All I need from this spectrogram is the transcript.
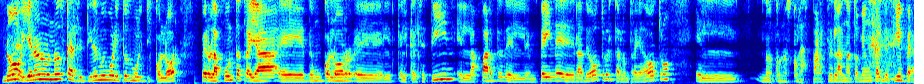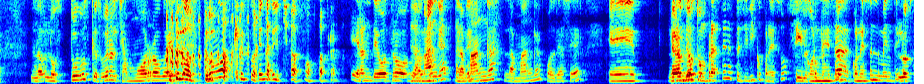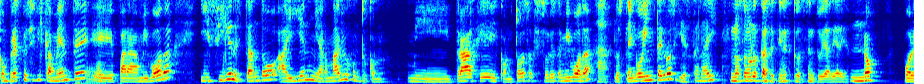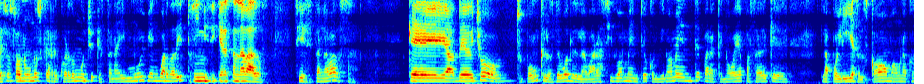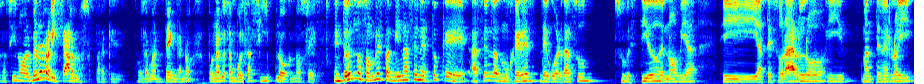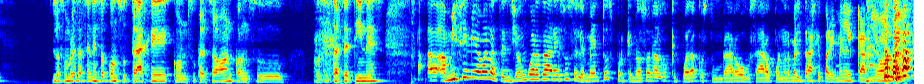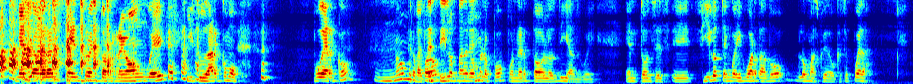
No, y eran unos calcetines muy bonitos multicolor, pero la punta traía eh, de un color eh, el, el calcetín, la parte del empeine era de otro, el talón traía de otro, el no conozco las partes, la anatomía de un calcetín, pero lo- los tubos que suben al chamorro, güey, Los tubos que suena el chamorro. eran de otro. de ¿La otro- manga, tal La vez? manga, la manga podría ser. Eh, ¿Pero los compraste en específico para eso? Sí, los con compré- esa, los- con eso en mente. Los compré específicamente eh, para mi boda y siguen estando ahí en mi armario junto con mi traje y con todos los accesorios de mi boda. Ah. Los tengo íntegros y están ahí. No son unos calcetines que usas en tu vida diaria. No, por eso son unos que recuerdo mucho y que están ahí muy bien guardaditos. Y ni siquiera están lavados. Sí, sí están lavados. Que ah, de hecho supongo que los debo de lavar asiduamente o continuamente para que no vaya a pasar de que la polilla se los coma, una cosa así. No, al menos revisarlos para que se mantengan, ¿no? Ponerlos en bolsa Ziploc, no sé. Entonces los hombres también hacen esto que hacen las mujeres de guardar su, su vestido de novia y atesorarlo y mantenerlo ahí. Los hombres hacen eso con su traje, con su calzón, con su con sus calcetines. A, a mí sí me llama la atención guardar esos elementos porque no son algo que pueda acostumbrar o usar o ponerme el traje para irme en el camión, güey, media hora al centro en Torreón, güey, y sudar como puerco. No me Te lo falta puedo, estilo, padre. No me lo puedo poner todos los días, güey. Entonces, eh, sí lo tengo ahí guardado lo más cuidado que se pueda.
